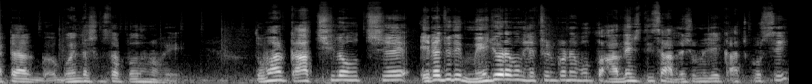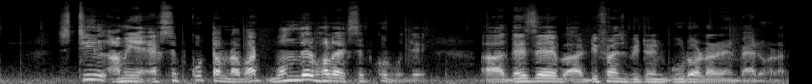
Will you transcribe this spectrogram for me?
একটা গোয়েন্দা সংস্থার প্রধান হয়ে। তোমার কাজ ছিল হচ্ছে, এটা যদি মেজর এবং লেফটেন্যান্ট কর্নেল বলতো, আদেশ দিছে, আদেশ অনুযায়ী কাজ করছি। স্টিল আমি অ্যাকসেপ্ট করতাম না বাট মন্দের ভালো অ্যাকসেপ্ট করব যে there is a difference between good order and bad order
